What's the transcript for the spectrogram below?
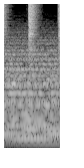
Música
